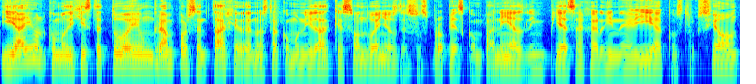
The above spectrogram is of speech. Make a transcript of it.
Y hay un, como dijiste tú, hay un gran porcentaje de nuestra comunidad que son dueños de sus propias compañías, limpieza, jardinería, construcción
